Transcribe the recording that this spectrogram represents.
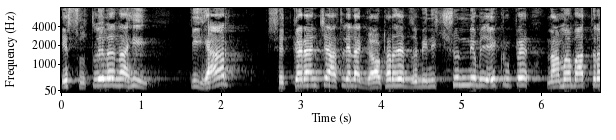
हे सुचलेलं नाही की ह्या शेतकऱ्यांच्या असलेल्या गावठाच्या जमिनी शून्य म्हणजे एक रुपये नाममात्र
